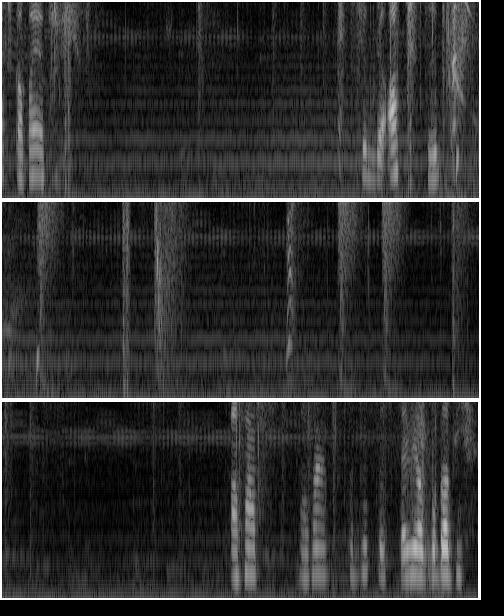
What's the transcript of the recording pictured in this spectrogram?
Aç kafa yaparız. Şimdi açtım. Kapat. Kapat. Kapat. Gösteriyor bu bir.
